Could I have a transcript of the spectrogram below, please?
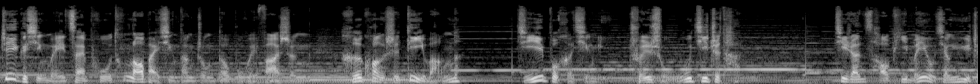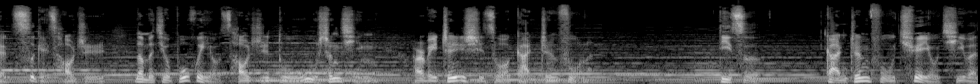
这个行为在普通老百姓当中都不会发生，何况是帝王呢？极不合情理，纯属无稽之谈。既然曹丕没有将玉枕赐给曹植，那么就不会有曹植睹物生情，而为甄氏作《感甄赋》了。第四，《感甄赋》确有其文，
